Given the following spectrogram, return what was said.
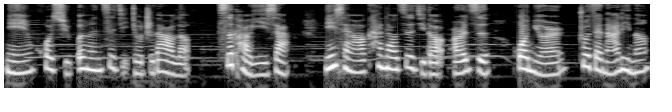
您或许问问自己就知道了。思考一下，你想要看到自己的儿子或女儿住在哪里呢？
